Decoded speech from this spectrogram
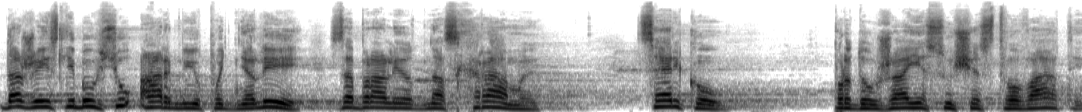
даже якщо б всю армію підняли, забрали від нас храми, церков продовжує существувати.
